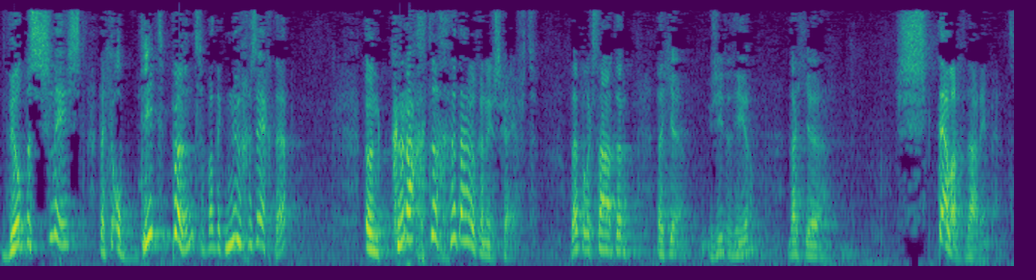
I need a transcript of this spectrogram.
wil beslist dat je op dit punt, wat ik nu gezegd heb, een krachtig getuigenis geeft. Letterlijk staat er dat je, u ziet het hier, dat je stellig daarin bent.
